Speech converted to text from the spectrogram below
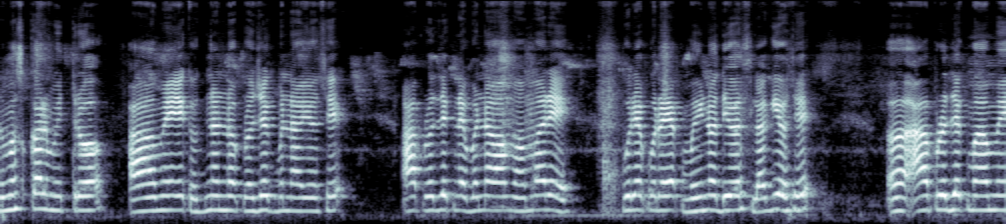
નમસ્કાર મિત્રો, આ અમે એક વિજ્ઞાનનો પ્રોજેક્ટ બનાવ્યો છે. આ પ્રોજેક્ટને બનાવવામાં અમારે પૂરેપૂરો એક મહિનો દિવસ લાગ્યો છે. આ પ્રોજેક્ટમાં અમે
